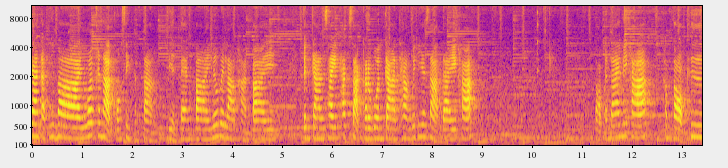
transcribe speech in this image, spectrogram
การอธิบายว่าขนาดของสิ่งต่างๆ เปลี่ยนแปลงไปเมื่อเวลาผ่านไป เป็นการใช้ทักษะกระบวนการทางวิทยาศาสตร์ใดคะ ตอบกันได้ไหมคะคำตอบคือ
